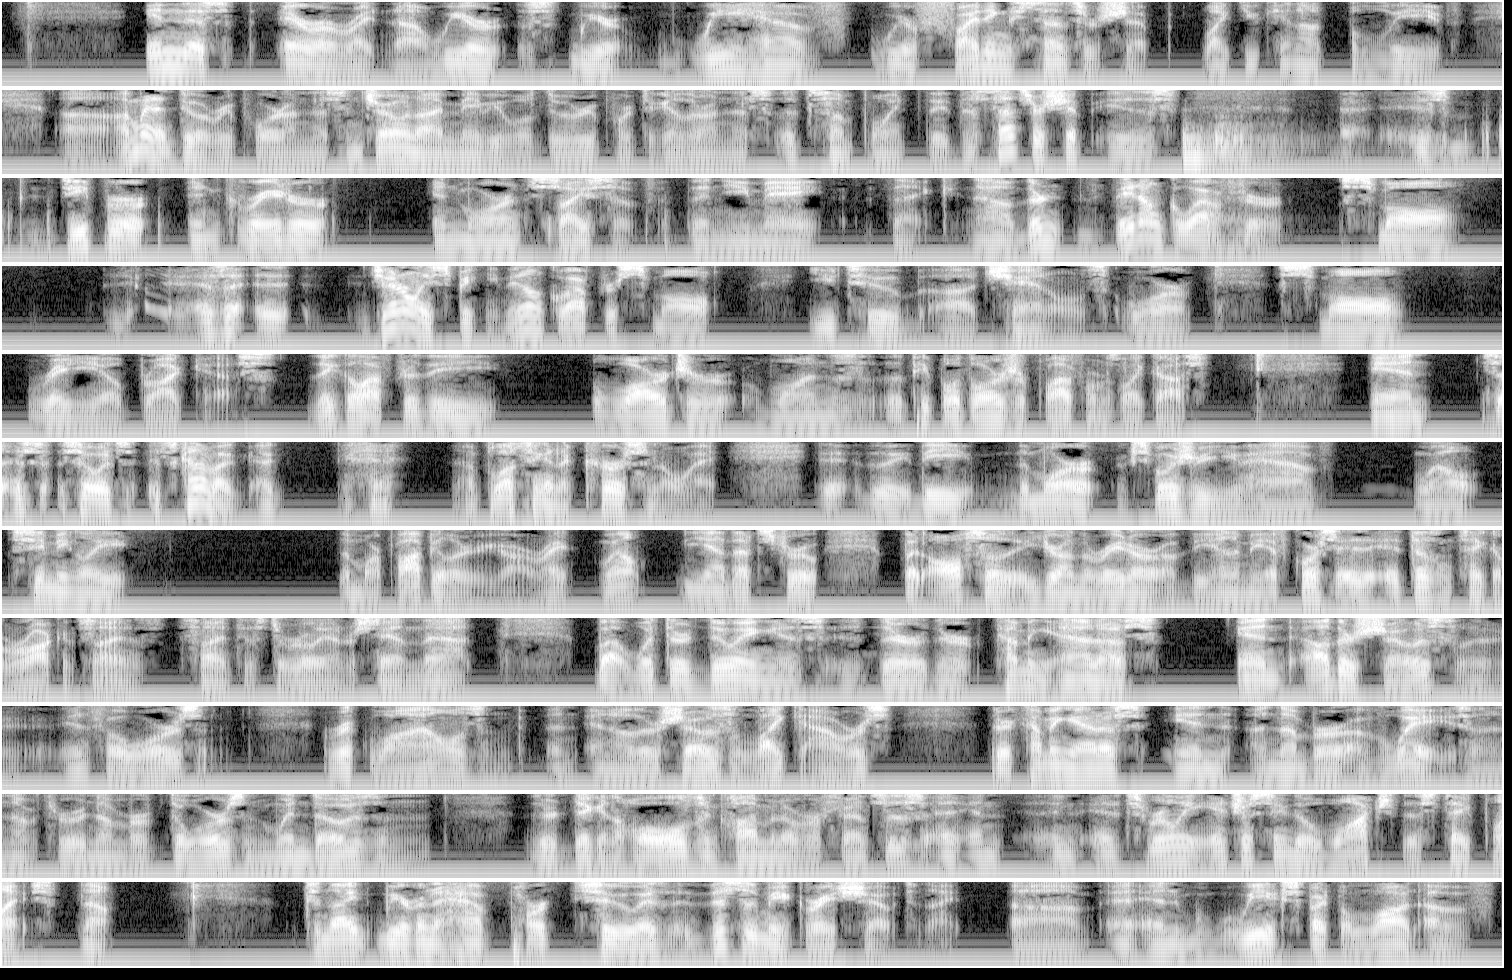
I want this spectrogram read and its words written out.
in this era right now, we are we are we have we are fighting censorship like you cannot believe. Uh, I'm going to do a report on this, and Joe and I maybe will do a report together on this at some point. The, the censorship is is deeper and greater and more incisive than you may think. Now, they're they don't go after small, as a, generally speaking, they don't go after small YouTube uh, channels or small radio broadcasts. They go after the larger ones, the people with larger platforms like us. And so, so it's, it's kind of a, a, a blessing and a curse in a way. The, the, the more exposure you have, well, seemingly the more popular you are, right? Well, yeah, that's true. But also you're on the radar of the enemy. Of course, it, it doesn't take a rocket science, scientist to really understand that. But what they're doing is, is they're, they're coming at us and other shows, uh, InfoWars and Rick Wiles and, and, and, other shows like ours, they're coming at us in a number of ways and a number, through a number of doors and windows and they're digging holes and climbing over fences and, and, and it's really interesting to watch this take place. Now, tonight we are going to have part two as this is going to be a great show tonight. Um, and, and we expect a lot of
